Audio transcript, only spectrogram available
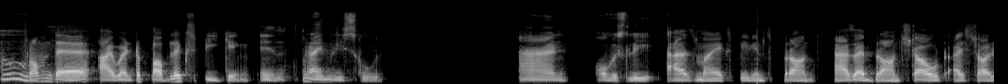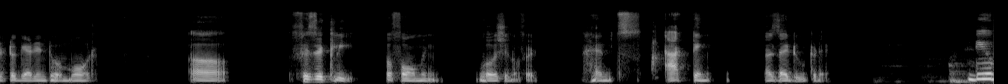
Oh, From there, I went to public speaking in primary school. And obviously, as my experience branched, as I branched out, I started to get into a more uh, physically performing version of it, hence acting as I do today. do you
